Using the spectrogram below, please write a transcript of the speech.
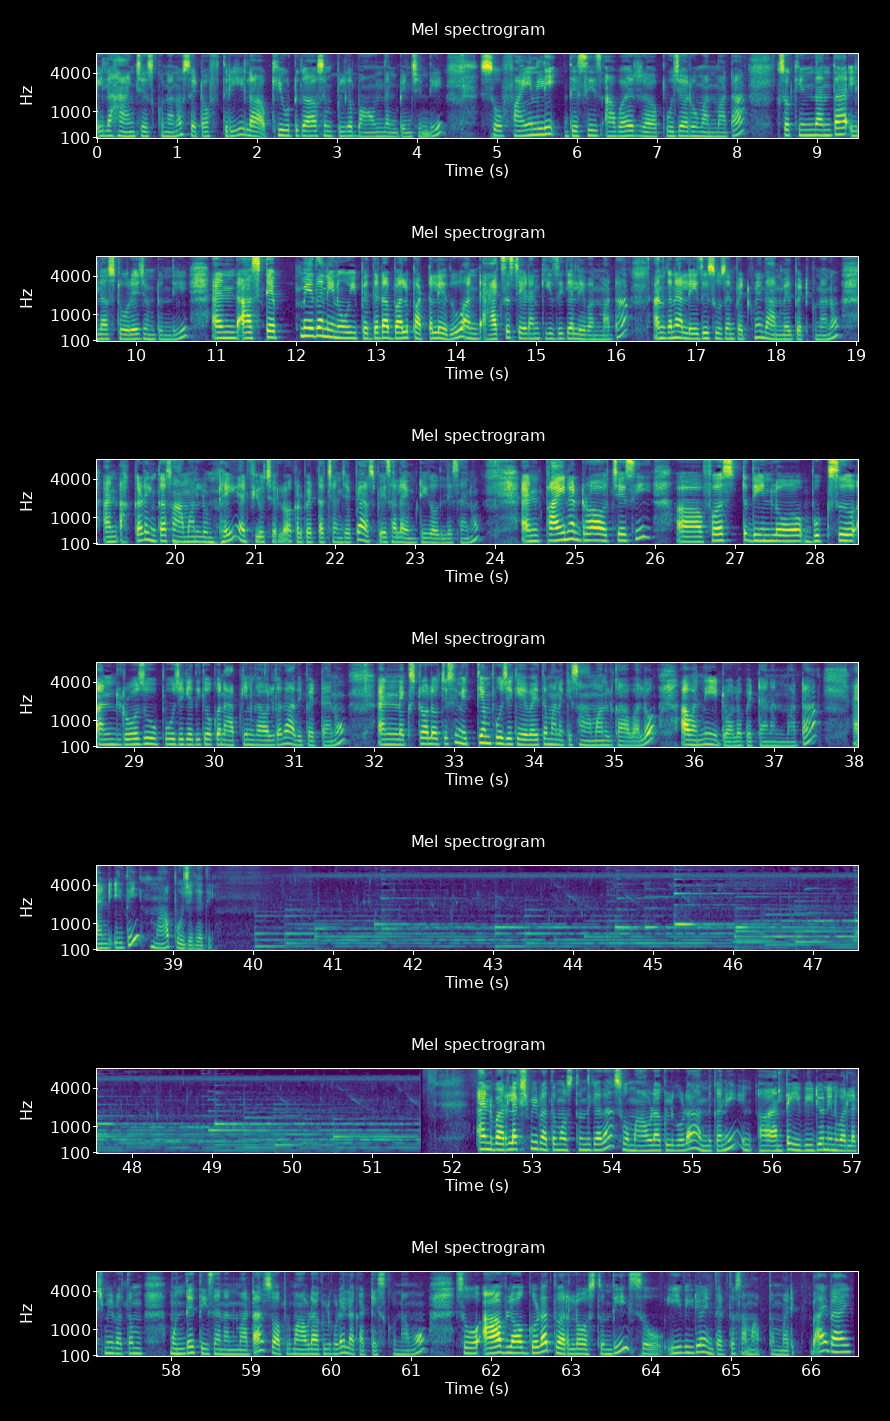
ఇలా హ్యాంగ్ చేసుకున్నాను. సెట్ ఆఫ్ త్రీ ఇలా క్యూట్గా సింపుల్గా బాగుంది అనిపించింది. So finally this is our puja room అనమాట సో కిందంతా ఇలా స్టోరేజ్ ఉంటుంది. అండ్ ఆ స్టెప్ మీద నేను ఈ పెద్ద డబ్బాలు పట్టలేదు అండ్ యాక్సెస్ చేయడానికి ఈజీగా లేవన్నమాట. అందుకని ఆ లేజీ సూజన్ పెట్టుకుని దాని మీద పెట్టుకున్నాను. అండ్ అక్కడ ఇంకా సామాన్లు ఉంటాయి. అండ్ ఫ్యూచర్లో అక్కడ పెట్టచ్చు అని చెప్పి ఆ స్పేస్ అలా ఎంటీగా వదిలేశాను. అండ్ పైన డ్రా వచ్చేసి ఫస్ట్ దీనిలో బుక్స్ అండ్ రోజు పూజ గదికి ఒక నాప్కిన్ కావాలి కదా అది పెట్టాను. అండ్ నెక్స్ట్ డ్రాలో వచ్చేసి నిత్యం పూజకి ఏవైతే మనకి సామాన్లు కావాలో అవన్నీ ఈ డ్రాలో పెట్టాను అనమాట అండ్ ఇది మా పూజ గది. అండ్ వరలక్ష్మి వ్రతం వస్తుంది కదా సో మామిడాకులు కూడా అందుకని అంటే ఈ వీడియో నేను వరలక్ష్మి వ్రతం ముందే తీసాను అనమాట సో అప్పుడు మామిడాకులు కూడా ఇలా కట్టేసుకున్నాము. సో ఆ వ్లాగ్ కూడా త్వరలో వస్తుంది. సో ఈ వీడియో ఇంతటితో సమాప్తం మరి. Bye bye.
